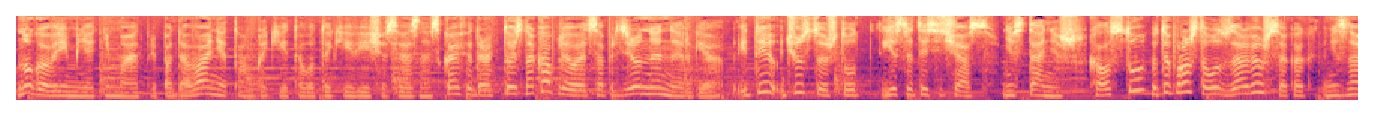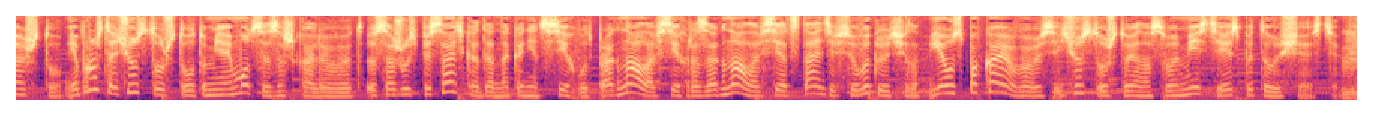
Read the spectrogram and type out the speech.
Много времени отнимает преподавание, там какие-то вот такие вещи, связанные с кафедрой. То есть накапливается определенная энергия. И ты чувствуешь, что вот если ты сейчас не станешь к холсту, то ты просто вот взорвешься, как не знаю что. Я просто чувствую, что вот у меня эмоции зашкаливают. Сажусь писать, когда наконец всех вот прогнала, всех разогнала, все отстаньте, все выключила. Я успокаиваюсь и чувствую, что я на своем месте, я испытываю счастье. Mm.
